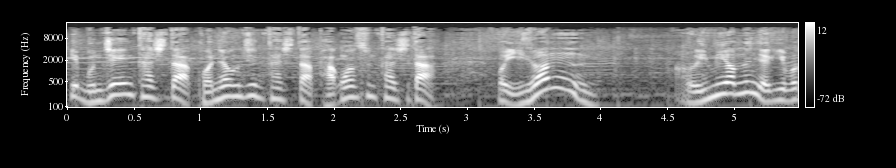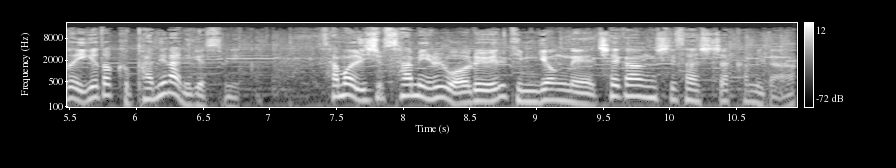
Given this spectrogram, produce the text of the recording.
이게 문재인 탓이다, 권영진 탓이다, 박원순 탓이다, 뭐 이런 의미 없는 얘기보다 이게 더 급한 일 아니겠습니까? 3월 23일 월요일 김경래 최강 시사 시작합니다.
